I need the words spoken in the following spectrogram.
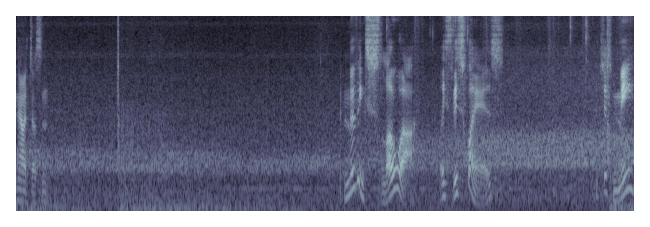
No, it doesn't. They're moving slower. At least this one is. It's just me.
